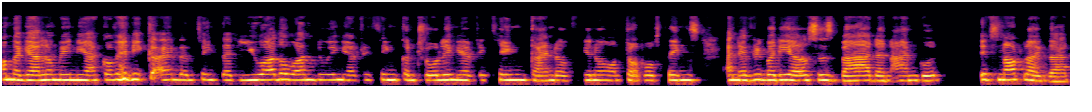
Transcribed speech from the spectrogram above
a megalomaniac of any kind and think that you are the one doing everything, controlling everything, kind of, you know, on top of things, and everybody else is bad and I'm good. It's not like that.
